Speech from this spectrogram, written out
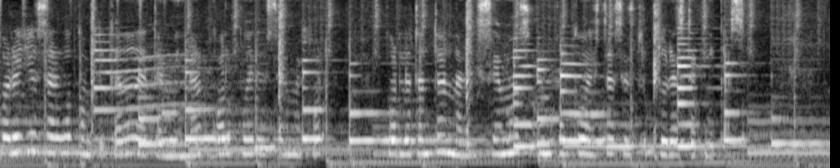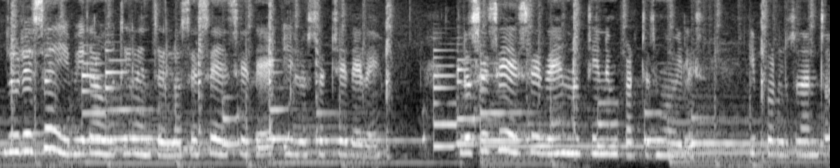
Por ello es algo complicado determinar cuál puede ser mejor, por lo tanto analicemos un poco estas estructuras técnicas. Dureza y vida útil entre los SSD y los HDD. Los SSD no tienen partes móviles y por lo tanto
